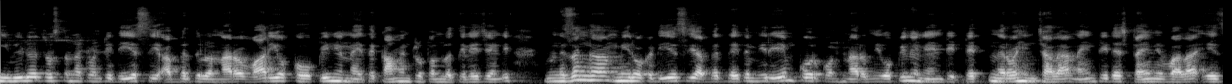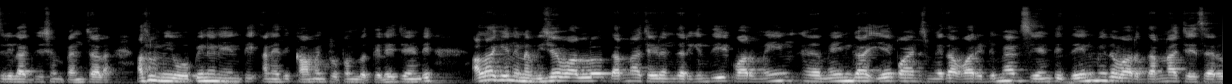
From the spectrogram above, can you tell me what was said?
ఈ వీడియో చూస్తున్నటువంటి డిఎస్సి అభ్యర్థులు ఉన్నారో వారి యొక్క ఒపీనియన్ అయితే కామెంట్ రూపంలో తెలియజేయండి. నిజంగా మీరు ఒక డిఎస్సి అభ్యర్థి అయితే మీరు ఏం కోరుకుంటున్నారు? మీ ఒపీనియన్ ఏంటి? టెట్ నిర్వహించాలా? నైంటీ డేస్ టైం ఇవ్వాలా? ఏజ్ రిలాక్సేషన్ పెంచాలా? అసలు మీ ఒపీనియన్ ఏంటి? అనేది కామెంట్ రూపంలో తెలియజేయండి. అలాగే నిన్న విజయవాడలో ధర్నా చేయడం జరిగింది. వారు మెయిన్ మెయిన్గా ఏ పాయింట్స్ మీద వారి డిమాండ్స్ ఏంటి దేని మీద వారు ధర్నా చేశారు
